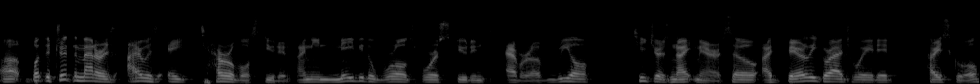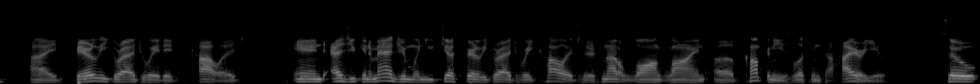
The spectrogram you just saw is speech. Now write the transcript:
Uh, but the truth of the matter is, I was a terrible student. I mean, maybe the world's worst student ever, a real teacher's nightmare. So I barely graduated high school. I barely graduated college. And as you can imagine, when you just barely graduate college, there's not a long line of companies looking to hire you. So,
